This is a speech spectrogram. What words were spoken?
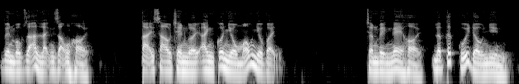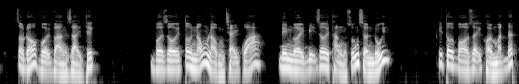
Viên mục giã lạnh giọng hỏi, tại sao trên người anh có nhiều máu như vậy? Trần Bình nghe hỏi, lập tức cúi đầu nhìn, sau đó vội vàng giải thích. Vừa rồi tôi nóng lòng chạy quá, nên người bị rơi thẳng xuống sườn núi. Khi tôi bò dậy khỏi mặt đất,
